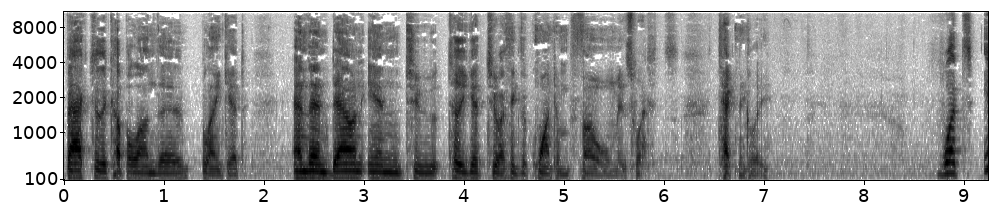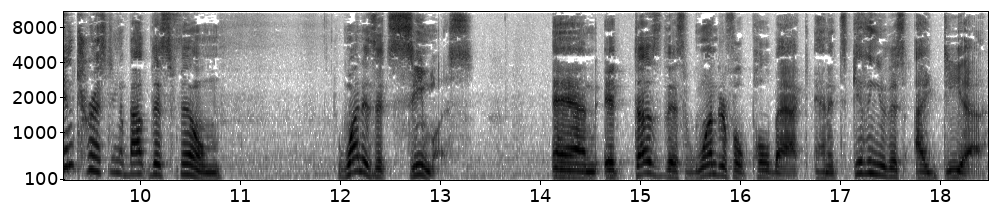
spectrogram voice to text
back to the couple on the blanket, and then down into till you get to I think the quantum foam is what it's technically. What's interesting about this film, one is it's seamless, and it does this wonderful pullback, and it's giving you this idea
